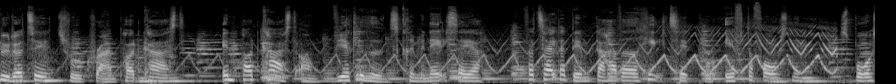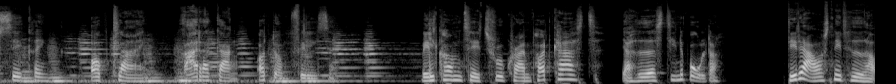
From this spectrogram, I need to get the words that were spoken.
lytter til True Crime Podcast. En podcast om virkelighedens kriminalsager, fortalt af dem, der har været helt tæt på efterforskning, sporsikring, opklaring, rettergang og domfældelse. Velkommen til True Crime Podcast. Jeg hedder Stine Bolter. Dette afsnit hedder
